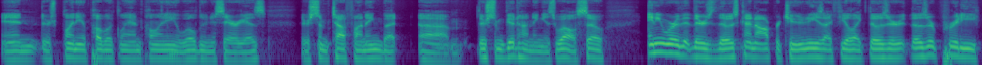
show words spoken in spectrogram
and there's plenty of public land, plenty of wilderness areas. There's some tough hunting, but um, there's some good hunting as well. So anywhere that there's those kind of opportunities, I feel like those are those are pretty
